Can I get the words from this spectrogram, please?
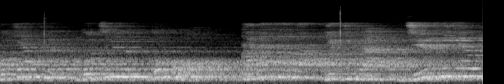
555号金沢行きが12両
